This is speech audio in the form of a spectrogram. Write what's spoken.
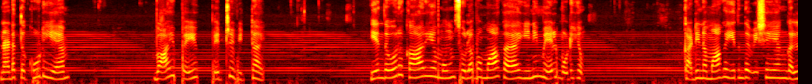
நடத்தக்கூடிய வாய்ப்பை பெற்றுவிட்டாய். எந்த ஒரு காரியமும் சுலபமாக இனிமேல் முடியும். கடினமாக இருந்த விஷயங்கள்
